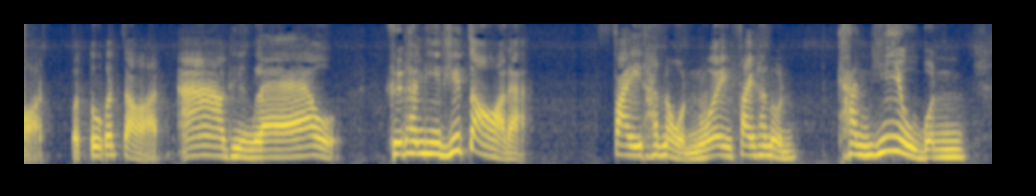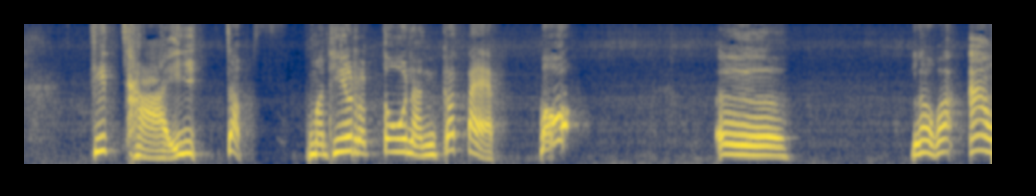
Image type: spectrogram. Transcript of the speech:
อดประตูก็จอด อ้าวถึงแล้ว คือทันทีที่จอดอะไฟถนนเว้ยไฟถนนคันที่อยู่บนที่ฉายจับมาที่รถตู้นั้นก็แตกโป๊ะ เออ เราก็อ้าว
